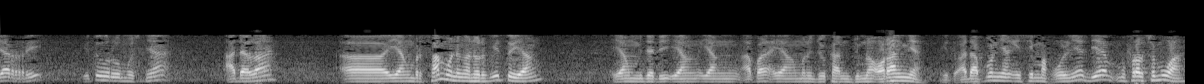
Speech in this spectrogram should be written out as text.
jarri itu rumusnya adalah uh, yang bersambung dengan huruf itu yang yang menjadi yang yang apa yang menunjukkan jumlah orangnya gitu. Adapun yang isim maf'ulnya dia mufrad semua.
